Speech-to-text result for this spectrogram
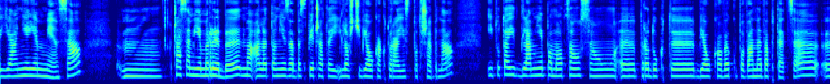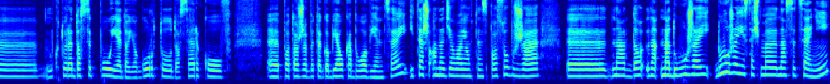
ja nie jem mięsa. Mm, Czasem jem ryby, no ale to nie zabezpiecza tej ilości białka, która jest potrzebna. I tutaj dla mnie pomocą są y, produkty białkowe kupowane w aptece, y, które dosypuję do jogurtu, do serków, y, po to, żeby tego białka było więcej. I też one działają w ten sposób, że na, do, na, na dłużej, dłużej jesteśmy nasyceni,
